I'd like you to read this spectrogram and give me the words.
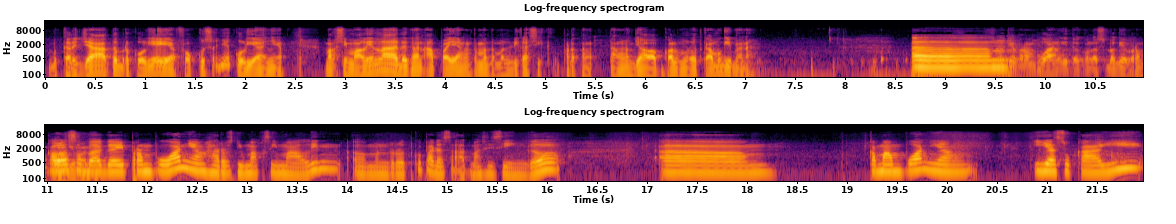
bekerja atau berkuliah ya fokus aja kuliahnya. Maksimalin lah dengan apa yang teman-teman dikasih tanggung jawab. Kalau menurut kamu gimana? Um, sebagai perempuan gitu. Kalau sebagai perempuan Kalau sebagai perempuan yang harus dimaksimalin uh, menurutku pada saat masih single um, kemampuan yang ia sukai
